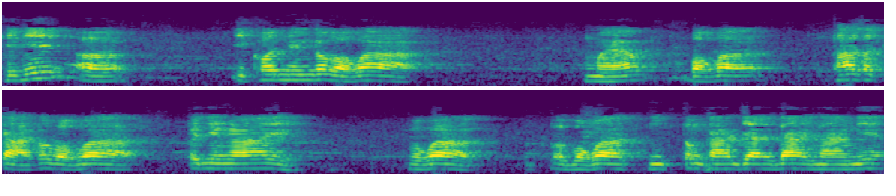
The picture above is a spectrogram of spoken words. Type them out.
ทีนี้เอออีกคนนึงก็บอกว่าแหมบอกว่าท้าสกาก็บอกว่าเป็นยังไง บอกว่าบอกว่าต้องการจะได้นางเนี้ย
